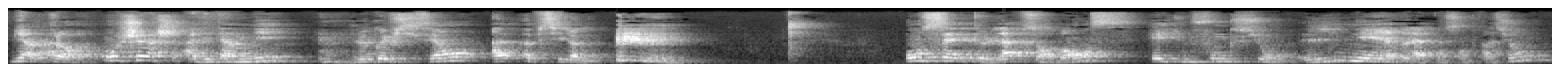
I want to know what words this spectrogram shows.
Bien, alors, on cherche à déterminer le coefficient à epsilon. on sait que l'absorbance est une fonction linéaire de la concentration,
